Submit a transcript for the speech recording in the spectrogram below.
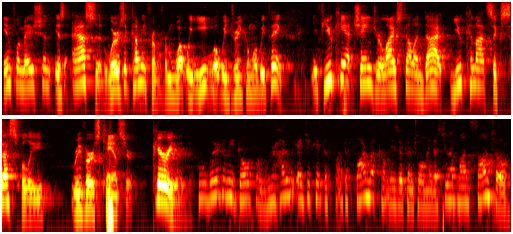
Inflammation is acid. Where is it coming from? From what we eat, what we drink, and what we think. If you can't change your lifestyle and diet, you cannot successfully reverse cancer. Period. Well, where do we go from? Where? How do we educate the the pharma companies are controlling us? You have Monsanto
